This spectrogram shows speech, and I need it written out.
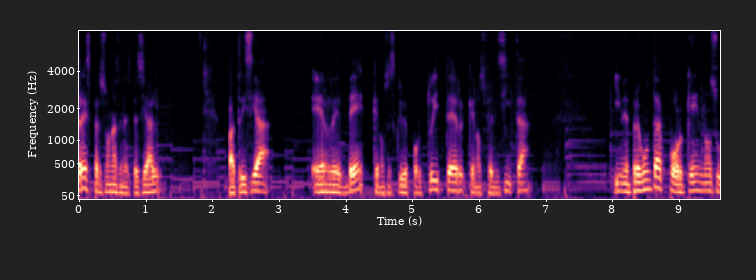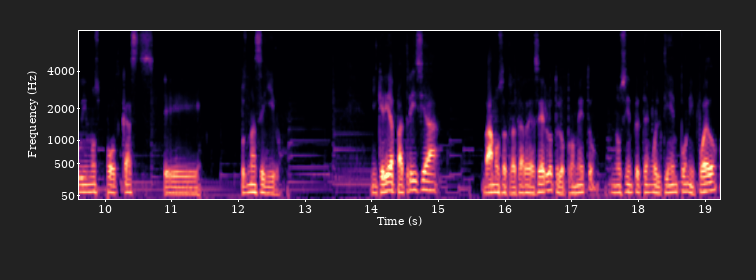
tres personas en especial. Patricia RB, que nos escribe por Twitter, que nos felicita y me pregunta por qué no subimos podcasts eh, pues más seguido. Mi querida Patricia, vamos a tratar de hacerlo, te lo prometo. No siempre tengo el tiempo ni puedo.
